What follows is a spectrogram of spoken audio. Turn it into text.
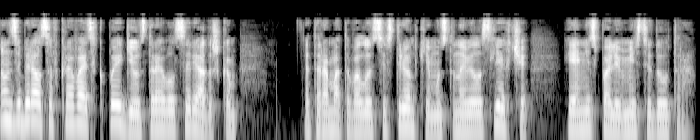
Он забирался в кровать к Пегги и устраивался рядышком — от аромата волос сестренки ему становилось легче, и они спали вместе до утра.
